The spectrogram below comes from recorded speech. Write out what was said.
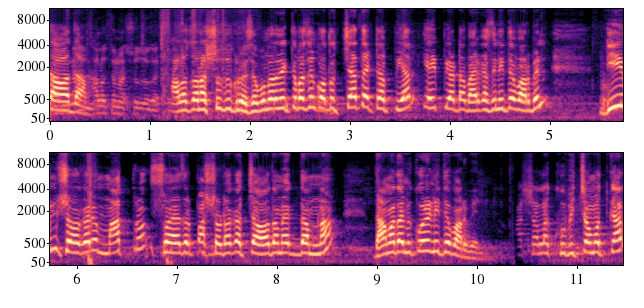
চাওয়া দাম আলোচনার সুযোগ আছে। আলোচনার সুযোগ রয়েছে। বন্ধুরা দেখতে পাচ্ছেন কত চেত একটা পেয়ার। এই পেয়ারটা বাইরের কাছে নিতে পারবেন। ডিম সহকারে মাত্র ছয় হাজার পাঁচশো টাকা চাওয়া দাম একদম না। দামাদামি করে নিতে পারবেন। মার্শাল্লাহ খুবই চমৎকার।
